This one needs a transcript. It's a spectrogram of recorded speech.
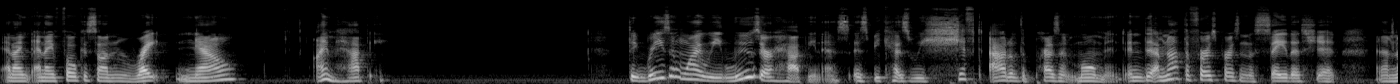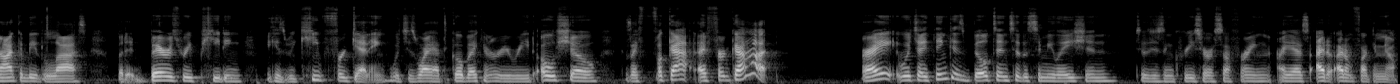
and i and i focus on right now i'm happy the reason why we lose our happiness is because we shift out of the present moment. And I'm not the first person to say this shit, and I'm not to be the last, but it bears repeating because we keep forgetting, which is why I had to go back and reread oh Osho because I forgot. I forgot. Right? Which I think is built into the simulation to just increase our suffering. I guess. I don't, I don't fucking know.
